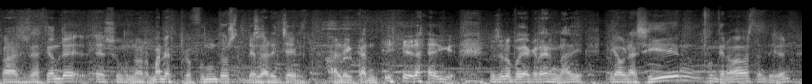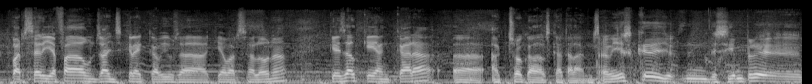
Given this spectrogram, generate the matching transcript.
para la Asociación de Subnormales Profundos de Vergel, Alicante. Era, no se lo podía creer nadie. Y aún así funcionaba bastante bien. Per cert, ja fa uns anys crec que vius aquí a Barcelona. Què és el que encara eh, et xoca dels catalans? A mí es que yo, de siempre eh,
